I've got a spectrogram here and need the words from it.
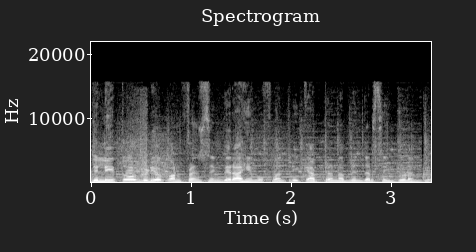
ਦਿੱਲੀ ਤੋਂ ਵੀਡੀਓ ਕਾਨਫਰੰਸਿੰਗ ਦੇ ਰਾਹੀਂ ਮੁੱਖ ਮੰਤਰੀ ਕੈਪਟਨ ਅਮਰਿੰਦਰ ਸਿੰਘ ਜੁੜਨਗੇ।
